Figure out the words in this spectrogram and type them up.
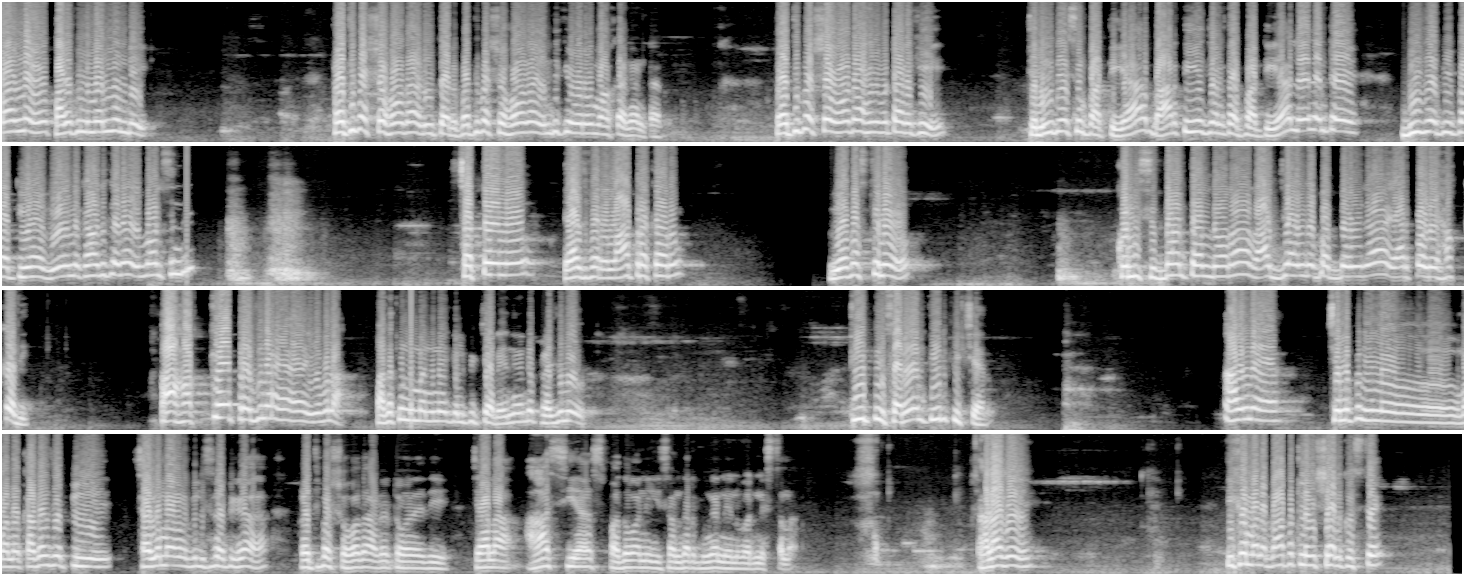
వాళ్ళు పదకొండు మంది ఉండి ప్రతిపక్ష హోదా అడుగుతారు. ప్రతిపక్ష హోదా ఎందుకు ఇవ్వరు మాకు అని అంటారు. ప్రతిపక్ష హోదా ఇవ్వటానికి తెలుగుదేశం పార్టీయా భారతీయ జనతా పార్టీయా లేదంటే బీజేపీ పార్టీయా? వీళ్ళు కాదు కదా ఇవ్వాల్సింది. చట్టంలో యాజ్ పర్ లా ప్రకారం వ్యవస్థలో కొన్ని సిద్ధాంతాల ద్వారా రాజ్యాంగబద్ధంగా ఏర్పడే హక్కు అది. ఆ హక్కే ప్రజల ఇవ్వల. పదకొండు మందినే గెలిపించారు. ఎందుకంటే ప్రజలు తీర్పు సరైన తీర్పు ఇచ్చారు. ఆయన చిన్నపిల్లలు మనం కథలు చెప్పి చందమామను పిలిచినట్టుగా ప్రతిపక్ష హోదా అడగటం అనేది చాలా హాస్యాస్పదం అని ఈ సందర్భంగా నేను వర్ణిస్తున్నా. అలాగే ఇక మన బాపట్ల విషయానికి వస్తే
